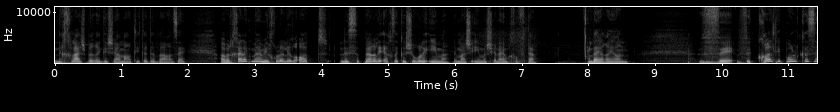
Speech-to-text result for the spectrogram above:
נחלש ברגע שאמרתי את הדבר הזה, אבל חלק מהם יכלו לראות, לספר לי איך זה קשור לאימא, למה שאימא שלהם חוותה בהיריון. ו, וכל טיפול כזה,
